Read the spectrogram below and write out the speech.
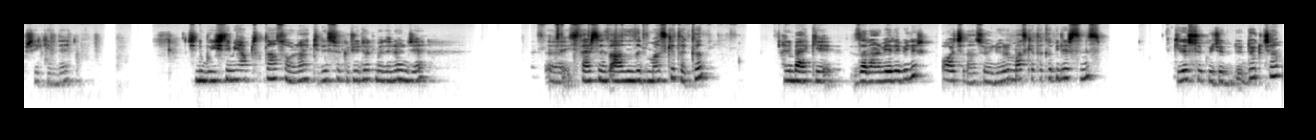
Bu şekilde. Şimdi bu işlemi yaptıktan sonra kireç sökücüyü dökmeden önce e, isterseniz ağzınıza bir maske takın. Hani belki zarar verebilir. O açıdan söylüyorum. Maske takabilirsiniz. Kireç sökücü dökeceğim.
